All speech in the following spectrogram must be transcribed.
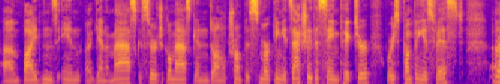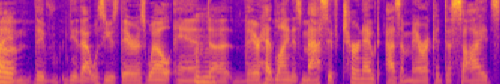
Um, Biden's in, again, a mask, a surgical mask, and Donald Trump is smirking. It's actually the same picture where he's pumping his fist. Right. Um, they've, that was used there as well. And mm-hmm. uh, their headline is Massive Turnout as America Decides.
